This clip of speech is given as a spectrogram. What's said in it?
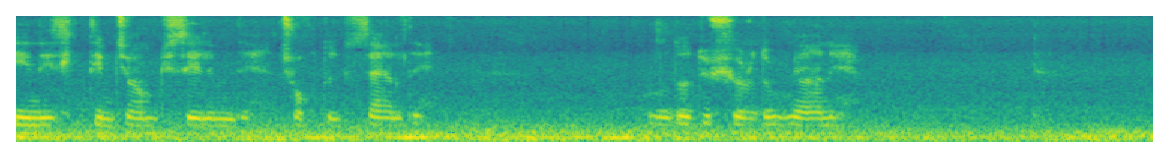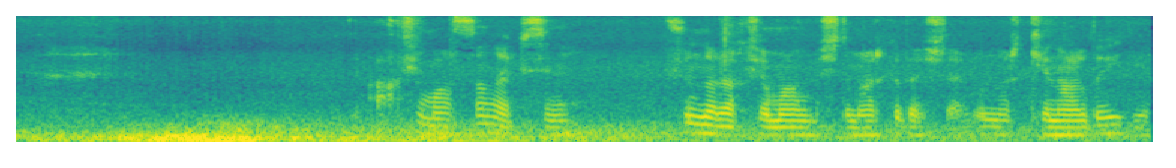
Yeni diktiğim cam güzelimdi. Çok da güzeldi. Bunu da düşürdüm yani. Akşam alsam hepsini. Şunları akşam almıştım arkadaşlar. Bunlar kenardaydı ya.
